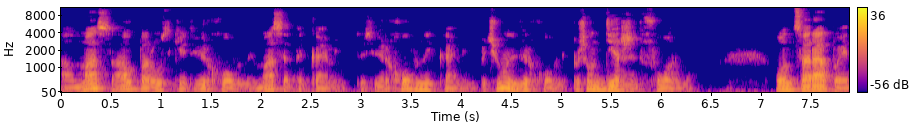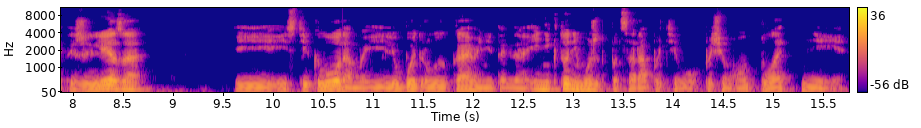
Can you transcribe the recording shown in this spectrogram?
Алмаз, ал по-русски это верховный, мас это камень, то есть верховный камень. Почему он верховный? Потому что он держит форму. Он царапает и железо, и, и стекло, там, и любой другой камень и так далее. И никто не может поцарапать его. Почему? Он плотнее.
